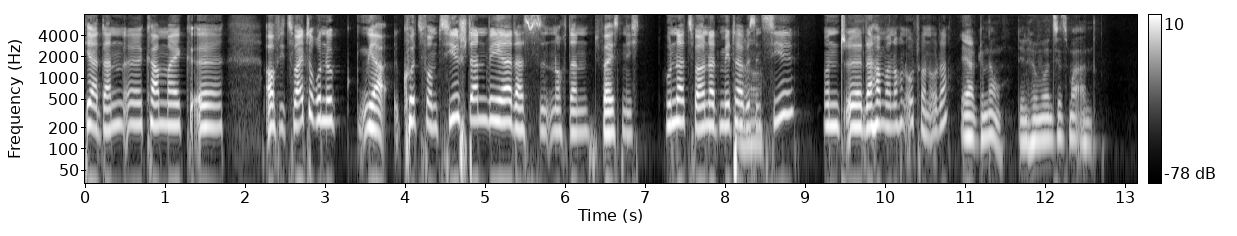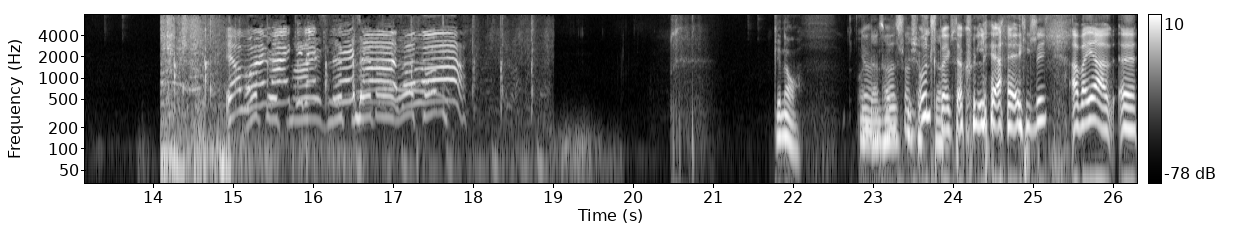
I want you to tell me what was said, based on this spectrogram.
ja, dann äh, kam Mike äh, auf die zweite Runde. Ja, kurz vorm Ziel standen wir ja. Das sind noch dann, ich weiß nicht, 100, 200 Meter Ja. bis ins Ziel. Und äh, da haben wir noch einen O-Ton, oder? Ja, genau. Den hören wir uns jetzt mal an. Jawohl, Mike, die letzten Meter! Sauber! Genau. Und ja, dann das war schon geschafft gehabt. unspektakulär eigentlich. Aber ja, äh,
